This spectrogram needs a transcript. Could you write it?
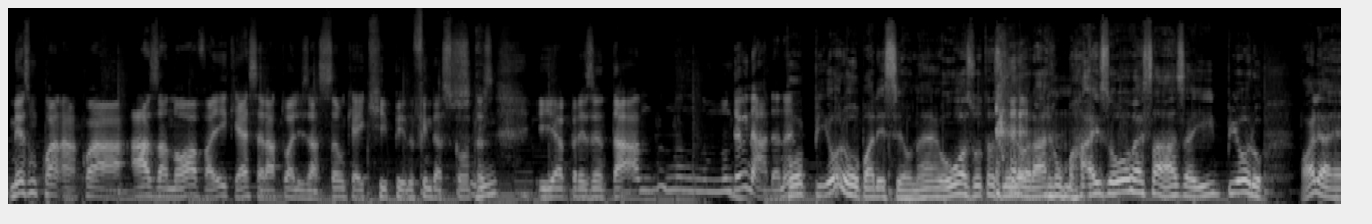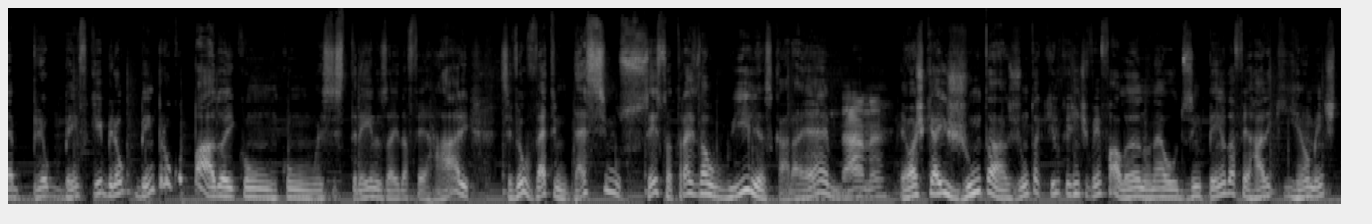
mesmo com a, com a asa nova aí, que essa era a atualização que a equipe, no fim das contas, Sim. ia apresentar, não deu em nada, né? Pô, piorou, pareceu, né? Ou as outras melhoraram mais, ou essa asa aí piorou. Olha, é, eu bem, fiquei bem preocupado aí com, com esses treinos aí da Ferrari. Você vê o Vettel em 16 atrás da Williams, cara. É. Dá, né? Eu acho que aí junta, junta aquilo que a gente vem falando, né? O desempenho da Ferrari que realmente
